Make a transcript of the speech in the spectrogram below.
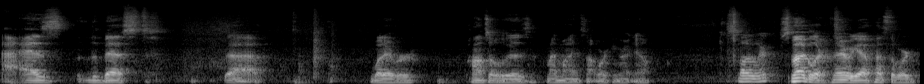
as the best, uh, whatever Han Solo is. My mind's not working right now. Smuggler. Smuggler. There we go. That's the word.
